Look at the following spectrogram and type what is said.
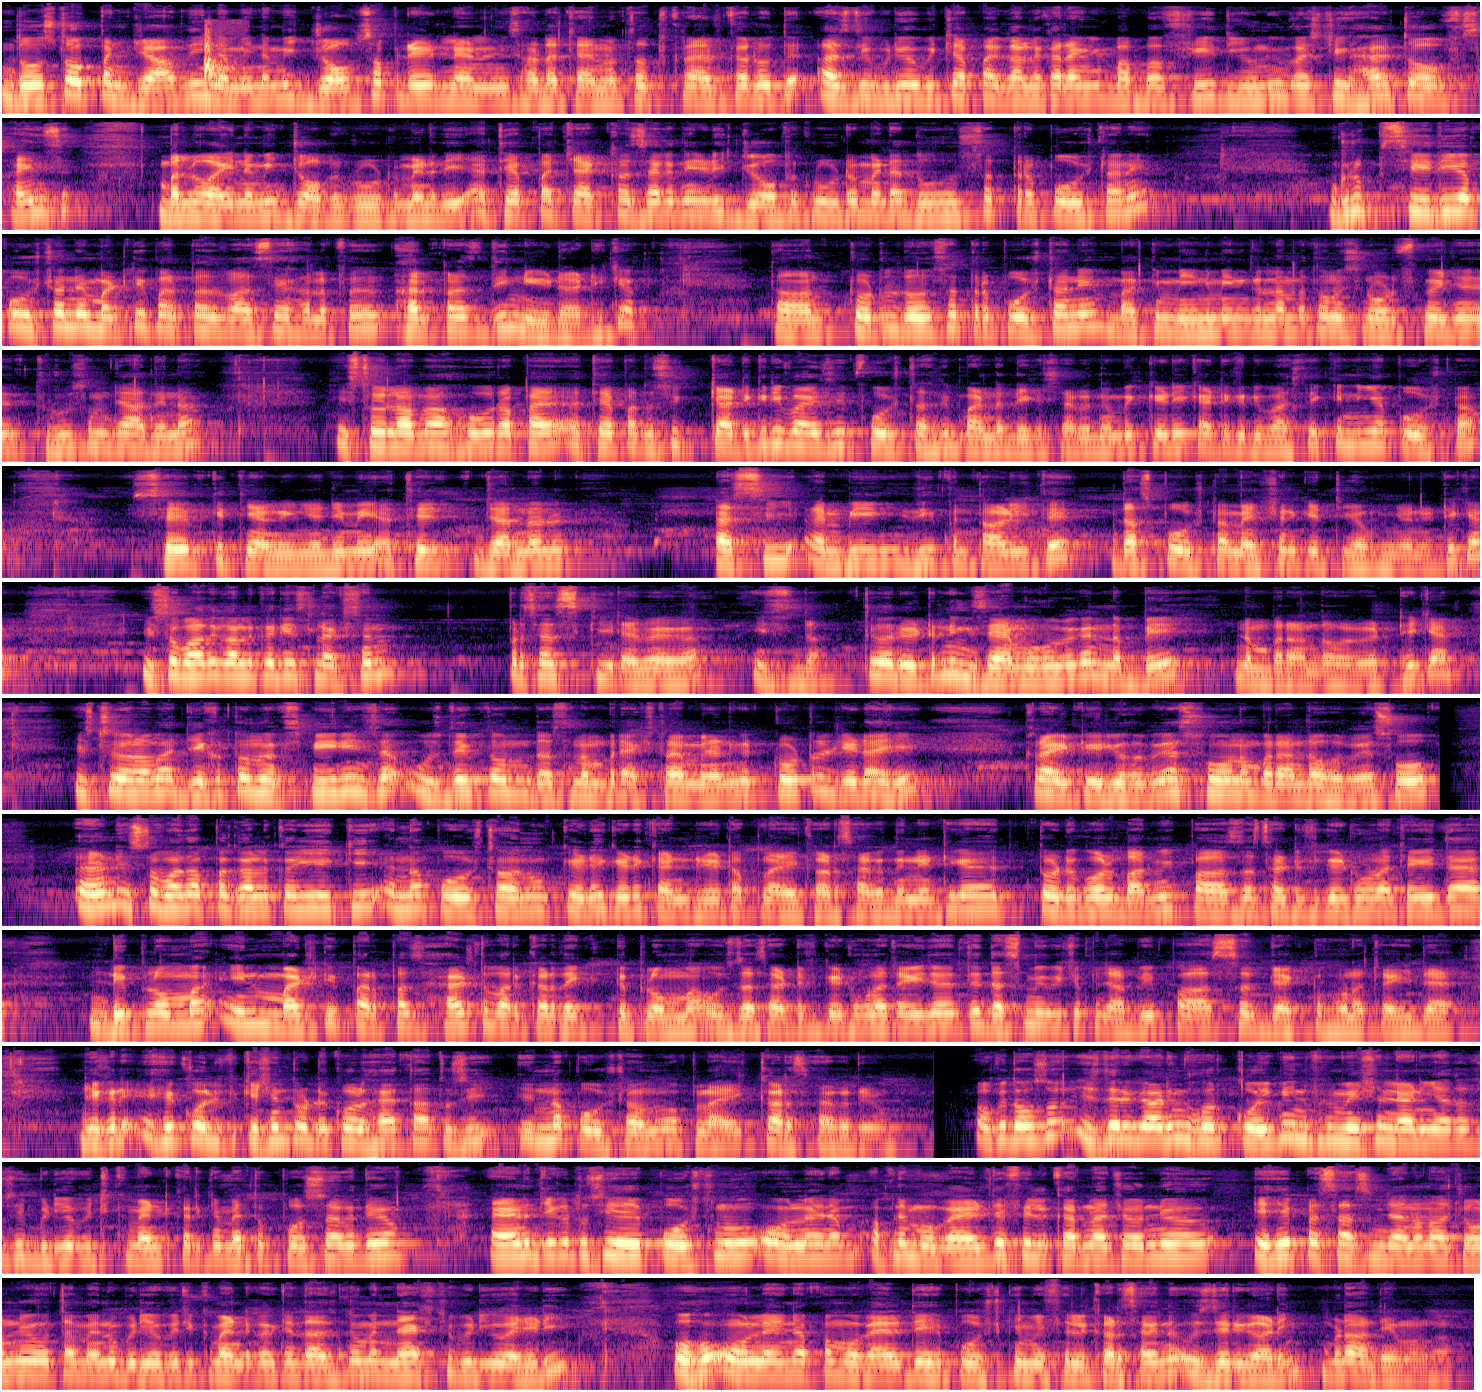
ਦੋਸਤੋ, ਪੰਜਾਬ ਦੀ ਨਵੀਂ ਨਵੀਂ ਜੌਬਸ ਅਪਡੇਟ ਲੈਣ ਲਈ ਸਾਡਾ ਚੈਨਲ ਸਬਸਕ੍ਰਾਈਬ ਕਰੋ ਤੇ ਅੱਜ ਦੀ ਵੀਡੀਓ ਵਿੱਚ ਆਪਾਂ ਗੱਲ ਕਰਾਂਗੇ Baba Farid university health of science ਵੱਲੋਂ ਆਈ ਨਵੀਂ ਜੌਬ ਰਿਕਰੂਟਮੈਂਟ ਦੀ। ਇੱਥੇ ਆਪਾਂ ਚੈੱਕ ਕਰ ਸਕਦੇ ਹਾਂ ਜਿਹੜੀ ਜੌਬ ਰਿਕਰੂਟਮੈਂਟ ਹੈ 270 ਪੋਸਟਾਂ ਨੇ। ਗਰੁੱਪ ਸੀ ਦੀਆਂ ਪੋਸਟਾਂ ਨੇ ਮਲਟੀਪਰਪਸ ਵਾਸਤੇ ਹੈਲਪ ਹੈਲਪਰਸ ਦੀ ਨੀਡ ਹੈ, ਠੀਕ ਹੈ। ਤਾਂ ਟੋਟਲ 270 ਪੋਸਟਾਂ ਨੇ, ਬਾਕੀ ਮੇਨ ਮੇਨ ਗੱਲਾਂ ਮੈਂ ਤੁਹਾਨੂੰ ਇਸ ਨੋਟੀਫਿਕੇਸ਼ਨ ਦੇ ਥਰੂ ਸਮਝਾ ਦੇਣਾ। ਇਸ ਤੋਂ ਇਲਾਵਾ ਹੋਰ ਆਪਾਂ ਇੱਥੇ ਆਪਾਂ ਤੁਸੀਂ ਕੈਟਾਗਰੀ ਵਾਈਜ਼ ਪੋਸਟਾਂ ਦੀ ਵੰਡ ਦੇਖ ਸਕਦੇ ਹੋ ਵੀ ਕਿਹੜੀ ਕੈਟਾਗਰੀ ਵਾਸਤੇ ਕਿੰਨੀਆਂ ਪੋਸਟਾਂ ਸੇਵ ਕੀਤੀਆਂ ਗਈਆਂ। ਜਿਵੇਂ ਇੱਥੇ ਜਰਨਲ ਐਸਸੀ ਐਮਬੀ ਦੀ 45 ਤੇ 10 ਪੋਸਟਾਂ ਮੈਂਸ਼ਨ ਕੀਤੀਆਂ ਹੋਈਆਂ ਨੇ, ਠੀਕ ਹੈ? ਇਸ ਤੋਂ ਬਾਅਦ ਗੱਲ ਕਰੀਏ ਸਿਲੈਕਸ਼ਨ ਪ੍ਰੋਸੈਸ ਕੀ ਰਹੇਗਾ ਇਸ ਦਾ ਤੇ ਰਿਟਨ ਐਗਜ਼ਾਮ ਹੋਵੇਗਾ 90 ਨੰਬਰਾਂ ਦਾ ਹੋਵੇਗਾ, ਠੀਕ ਹੈ? ਇਸ ਤੋਂ ਇਲਾਵਾ ਜੇਕਰ ਤੁਹਾਨੂੰ ਐਕਸਪੀਰੀਅੰਸ ਹੈ ਉਸ ਦੇ ਵੀ ਤੁਹਾਨੂੰ 10 ਨੰਬਰ ਐਕਸਟਰਾ ਮਿਲਣਗੇ। ਟੋਟਲ ਜਿਹੜਾ ਇਹ ਕ੍ਰਾਈਟੇਰੀਆ ਹੋਵੇਗਾ 100 ਨੰਬਰਾਂ ਦਾ ਹੋਵੇਗਾ। ਸੋ ਐਂਡ ਇਸ ਤੋਂ ਬਾਅਦ ਆਪਾਂ ਗੱਲ ਕਰੀਏ ਕਿ ਇਹਨਾਂ ਪੋਸਟਾਂ ਨੂੰ ਕਿਹੜੇ ਕਿਹੜੇ ਕੈਂਡੀਡੇਟ ਅਪਲਾਈ ਕਰ ਸਕਦੇ ਨੇ, ਠੀਕ ਹੈ? ਤੁਹਾਡੇ ਕੋਲ 12ਵੀਂ ਪਾਸ ਦਾ ਸਰਟੀਫਿਕੇਟ ਹੋਣਾ ਚਾਹੀਦਾ ਹੈ diploma in multipurpose health worker ਦਾ ਇੱਕ ਡਿਪਲੋਮਾ ਉਸ ਦਾ ਸਰਟੀਫਿਕੇਟ ਹੋਣਾ ਚਾਹੀਦਾ ਹੈ ਤੇ 10ਵੀਂ ਵਿੱਚ ਪੰਜਾਬੀ ਪਾਸ ਸਬਜੈਕਟ ਹੋਣਾ ਚਾਹੀਦਾ ਜੇਕਰ ਇਹ ਕੁਆਲੀਫਿਕੇਸ਼ਨ ਤੁਹਾਡੇ ਕੋਲ ਹੈ ਤਾਂ ਤੁਸੀਂ ਇਹਨਾਂ ਪੋਸਟਾਂ ਨੂੰ ਅਪਲਾਈ ਕਰ ਸਕਦੇ ਹੋ। ਓਕੇ ਦੋਸਤੋ, ਇਸ ਦੇ ਰਿਗਾਰਡਿੰਗ ਹੋਰ ਕੋਈ ਵੀ ਇਨਫੋਰਮੇਸ਼ਨ ਲੈਣੀ ਆ ਤਾਂ ਤੁਸੀਂ ਵੀਡੀਓ ਵਿੱਚ ਕਮੈਂਟ ਕਰਕੇ ਮੇਰੇ ਤੋਂ ਪੁੱਛ ਸਕਦੇ ਹੋ। ਐਂਡ ਜੇਕਰ ਤੁਸੀਂ ਇਹ ਪੋਸਟ ਨੂੰ ਆਨਲਾਈਨ ਆਪਣੇ ਮੋਬਾਈਲ ਤੇ ਫਿਲ ਕਰਨਾ ਚਾਹੁੰਦੇ ਹੋ, ਇਹ ਪ੍ਰੋਸੈਸ ਸਮਝਾਉਣਾ ਚਾਹੁੰਦੇ ਹੋ, ਤਾਂ ਮੈਨੂੰ ਵੀਡੀਓ ਵਿੱਚ ਕਮੈਂਟ ਕਰਕੇ ਦੱਸ ਦਿਓ। ਮੈਂ ਨੈਕਸਟ ਵੀਡੀਓ ਹੈ ਜਿਹੜੀ, ਉਹ ਆਨਲਾਈਨ ਆਪਾਂ ਮੋਬਾਈਲ ਤੇ ਇਹ ਪੋਸਟ ਕਿਵੇਂ ਫਿਲ ਕਰ ਸਕਦੇ ਹਾਂ, ਉਸ ਦੇ ਰਿਗਾਰਡਿੰਗ ਬਣਾ ਦੇਵਾਂਗਾ।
